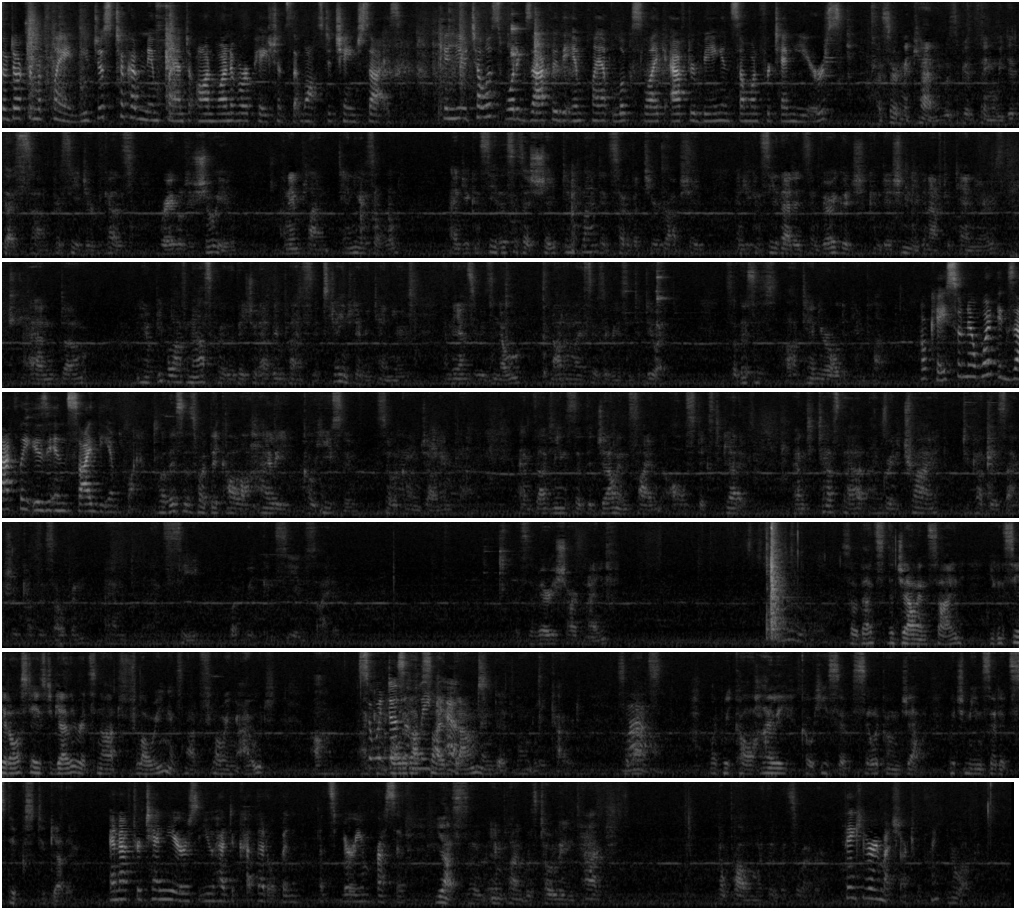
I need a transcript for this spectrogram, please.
So Dr. McLean, you just took up an implant on one of our patients that wants to change size. Can you tell us what exactly the implant looks like after being in someone for 10 years? I certainly can. It was a good thing we did this uh, procedure because we're able to show you an implant 10 years old. And you can see this is a shaped implant. It's sort of a teardrop shape. And you can see that it's in very good condition even after 10 years. And um, you know, people often ask whether they should have implants exchanged every 10 years. And the answer is no, not unless there's a reason to do it. So this is a 10-year-old implant. Okay, so now what exactly is inside the implant? Well, this is what they call a highly cohesive silicone gel implant. And that means that the gel inside all sticks together. And to test that, I'm going to try to cut this, actually cut this open and, and see what we can see inside it. This is a very sharp knife. So that's the gel inside. You can see it all stays together. It's not flowing. It's not flowing out. Um, So it doesn't it leak upside out. down and it won't leak out. So Wow. that's what we call highly cohesive silicone gel, which means that it sticks together. And after 10 years, you had to cut that open. That's very impressive. Yes, the implant was totally intact. No problem with it whatsoever. Thank you very much, Dr. McLean. You're welcome.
